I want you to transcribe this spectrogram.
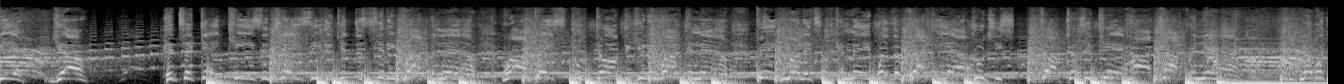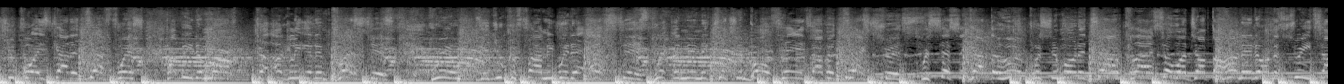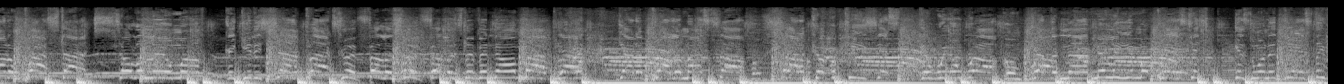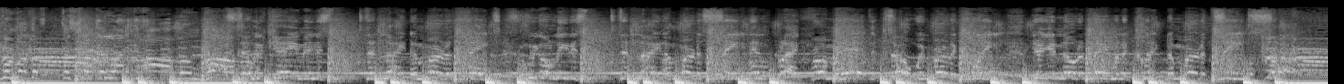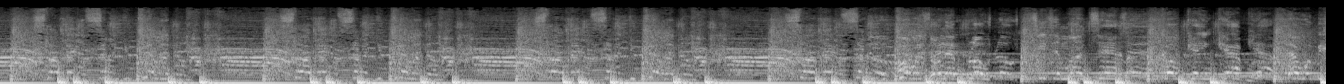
Yeah, yo. It took eight keys and Jay Z to get the city poppin' now. Rob cocaine capital. That would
